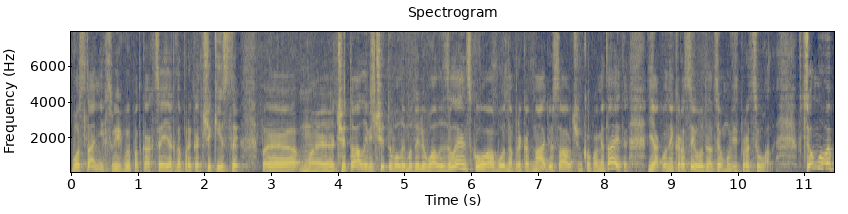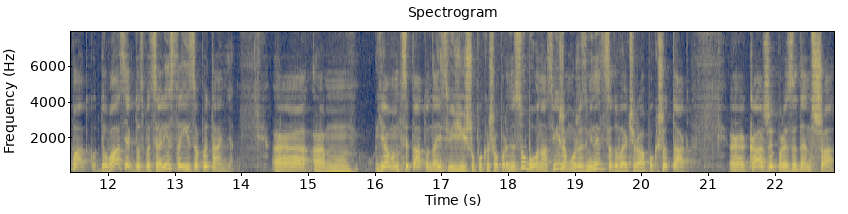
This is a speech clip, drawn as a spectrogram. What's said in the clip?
в останніх своїх випадках. Це як, наприклад, чекісти е, читали, відчитували, моделювали Зеленського або, наприклад, Надю Савченко. Пам'ятаєте, як вони красиво на цьому відпрацювали? В цьому випадку до вас, як до спеціаліста, і запитання. Е, ем, я вам цитату найсвіжішу поки що принесу, бо вона свіжа, може змінитися до вечора, а поки що так. Е, Каже президент США,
